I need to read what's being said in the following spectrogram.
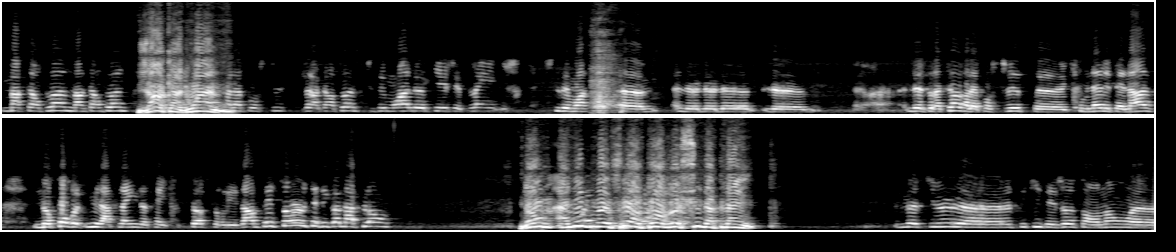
Marc-Antoine, Marc-Antoine. Jacques-Antoine. Jacques-Antoine, excusez-moi, là, j'ai plein... Excusez-moi. Euh, le, le, le, le, euh, le directeur à la poursuite euh, criminelle et pénale n'a pas retenu la plainte de Saint-Christophe sur les armes. C'est sûr, c'est des gars d'aplomb. Donc, Annick Murphy n'a pas reçu la plainte. Monsieur, euh, c'est qui déjà son nom? Euh...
